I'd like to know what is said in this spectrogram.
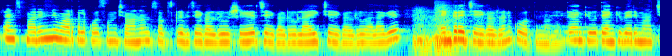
ఫ్రెండ్స్ మరిన్ని వార్తల కోసం ఛానల్ సబ్స్క్రైబ్ చేయగలరు షేర్ చేయగలరు లైక్ చేయగలరు అలాగే ఎంకరేజ్ చేయగలరు అని కోరుతున్నాను. Thank you. Thank you very much.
